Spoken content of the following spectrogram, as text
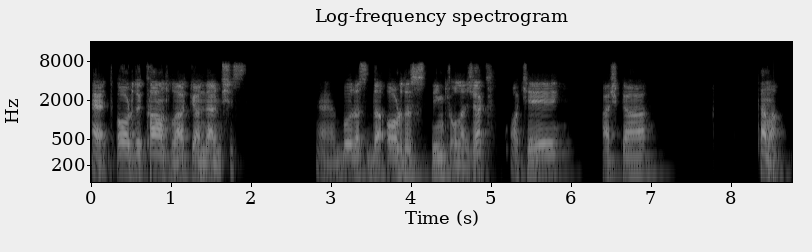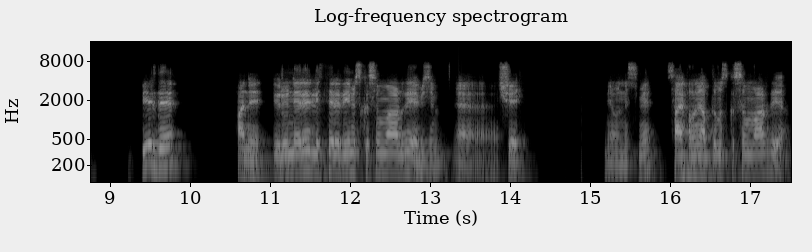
Evet, order count olarak göndermişiz. Ee, burası da order link olacak. Okey. Başka? Tamam. Bir de hani ürünleri listelediğimiz kısım vardı ya bizim ee, şey ne onun ismi? Sayfalama yaptığımız kısım vardı ya.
